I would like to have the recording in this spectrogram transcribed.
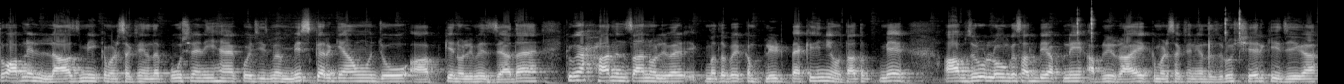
तो आपने लाजमी कमेंट सेक्शन के अंदर पूछ लेनी है। कोई चीज़ मैं मिस कर गया हूँ जो आपके नॉलेज में ज़्यादा है, क्योंकि हर इंसान नॉलेज में मतलब एक कंप्लीट पैकेज नहीं होता तो मैं, आप ज़रूर लोगों के साथ भी अपने, अपनी राय कमेंट सेक्शन के अंदर ज़रूर शेयर कीजिएगा।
